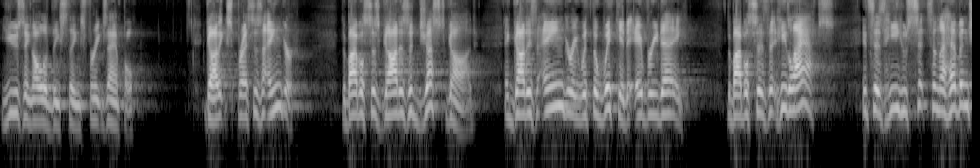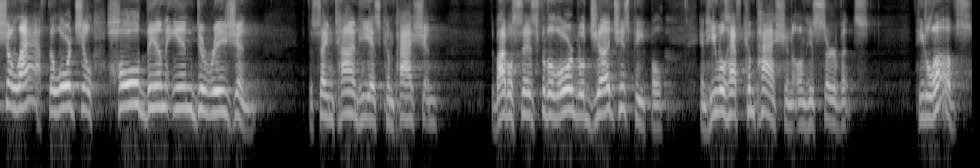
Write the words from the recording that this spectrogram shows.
using all of these things. For example, God expresses anger. The Bible says God is a just God, and God is angry with the wicked every day. The Bible says that he laughs. It says, He who sits in the heavens shall laugh. The Lord shall hold them in derision. At the same time, He has compassion. The Bible says, For the Lord will judge His people and he will have compassion on his servants. He loves.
